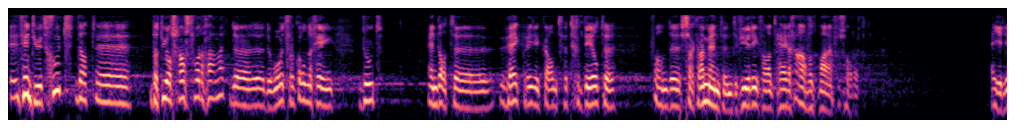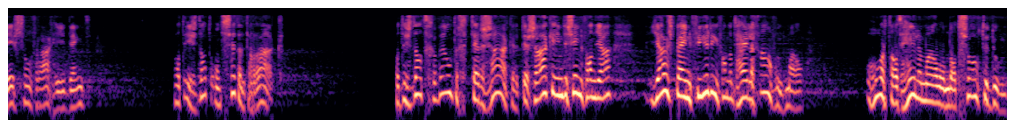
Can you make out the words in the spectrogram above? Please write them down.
vindt u het goed dat, uh, dat u als gastvoorganger de, de woordverkondiging doet en dat de wijkpredikant het gedeelte van de sacramenten, de viering van het heilig avondmaal verzorgt. En je leest zo'n vraag en je denkt, wat is dat ontzettend raak. Wat is dat geweldig ter zake. Ter zake in de zin van, ja, juist bij een viering van het heilig avondmaal hoort dat helemaal om dat zo te doen.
